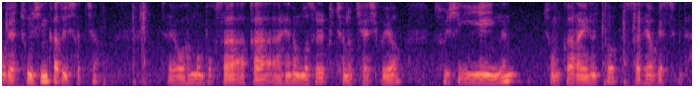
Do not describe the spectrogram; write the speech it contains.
우리가 중심가도 있었죠. 자, 요거 한번 복사 아까 해놓은 것을 붙여넣기 하시고요. 수식 2에 있는 종가 라인을 또 복사를 해오겠습니다.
